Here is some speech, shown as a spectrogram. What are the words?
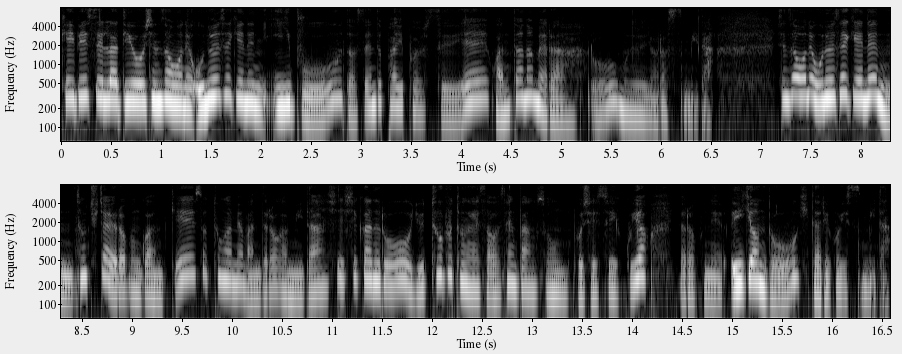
KBS 라디오 신성원의 오늘 세계는 2부 더 샌드파이퍼스의 관타나메라로 문을 열었습니다. 신성원의 오늘 세계는 청취자 여러분과 함께 소통하며 만들어갑니다. 실시간으로 유튜브 통해서 생방송 보실 수 있고요. 여러분의 의견도 기다리고 있습니다.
